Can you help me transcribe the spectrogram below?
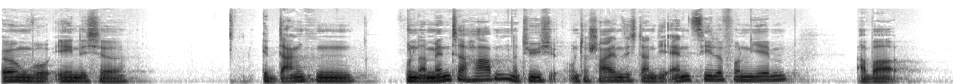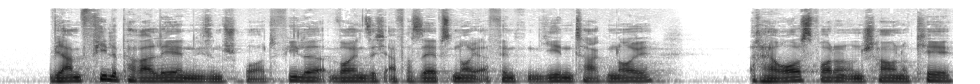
irgendwo ähnliche Gedanken, Fundamente haben. Natürlich unterscheiden sich dann die Endziele von jedem, aber wir haben viele Parallelen in diesem Sport. Viele wollen sich einfach selbst neu erfinden, jeden Tag neu herausfordern und schauen, okay,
